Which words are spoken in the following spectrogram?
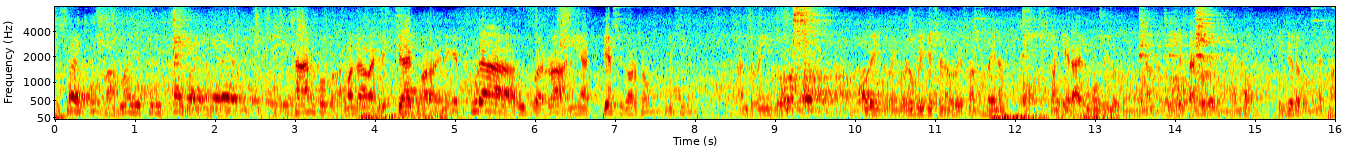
किसानको घरमा यसरी ट्याग भएर किसानको घरमा जाँदाखेरि ट्याग भएर होइन कि पुरा रूप गरेर हामी यहाँ टेस्ट गर्छौँ मेसिन। अनि तपाईँको पुरै तपाईँको लुब्रिकेसनहरू यसमा हुँदैन। यसमा गेराइल मोबिलहरू हुँदैन डिजेल पेट्रोलहरू हुँदैन डिजेलहरू हुँदैन यसमा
